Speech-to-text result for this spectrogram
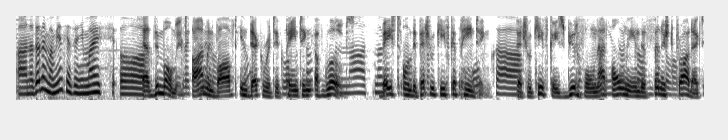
At the moment, I'm involved in decorative painting of globes, based on the Petrykivka painting. Petrykivka is beautiful not only in the finished product,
